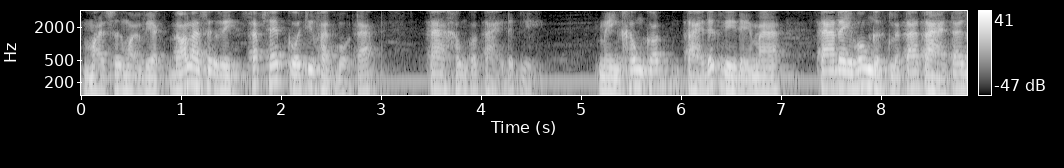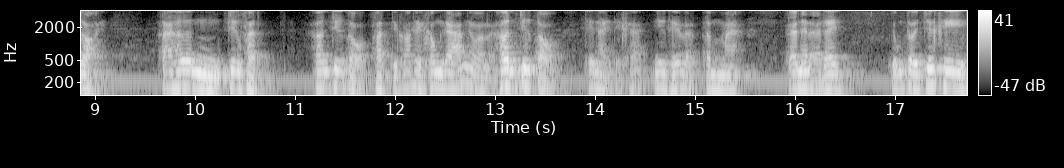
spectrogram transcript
mọi sự mọi việc, đó là sự gì? Sắp xếp của chư Phật Bồ Tát. Ta không có tài đức gì. Mình không có tài đức gì để mà ta đây vô ngực là ta tài, ta giỏi. Ta hơn chư Phật, hơn chư tổ. Phật thì có thể không dám, nhưng mà hơn chư tổ, thế này thế khác. Như thế là tâm ma. Cho nên ở đây, chúng tôi trước khi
